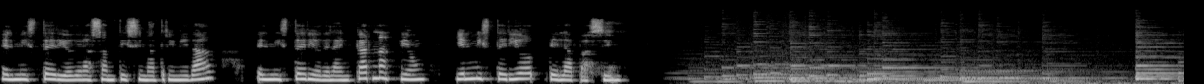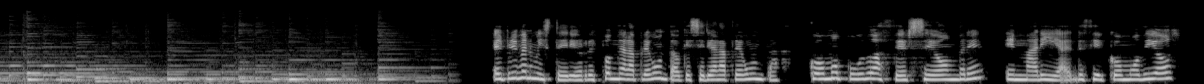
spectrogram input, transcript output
El misterio de la Santísima Trinidad, el misterio de la Encarnación y el misterio de la Pasión. El primer misterio responde a la pregunta, o que sería la pregunta, ¿cómo pudo hacerse hombre en María? Es decir, ¿cómo Dios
